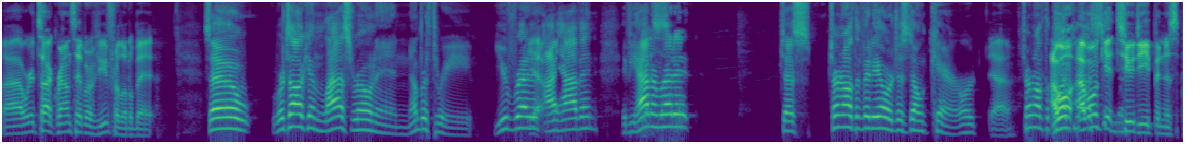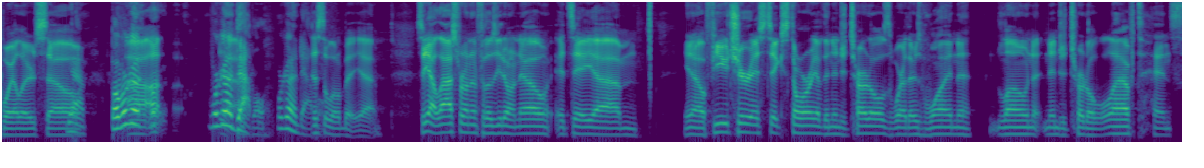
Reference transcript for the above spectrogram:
Uh, we're gonna talk roundtable review for a little bit. So we're talking Last Ronin, number three. You've read it. Yeah. I haven't. If you haven't read it, just turn off the video or just don't care or Yeah, turn off the I won't. I won't get too deep into spoilers. So Yeah. But we're gonna Uh, we're, we're gonna yeah. dabble. We're gonna dabble. just a little bit yeah so yeah last ronin for those of you who don't know it's a um you know futuristic story of the ninja turtles where there's one lone ninja turtle left hence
